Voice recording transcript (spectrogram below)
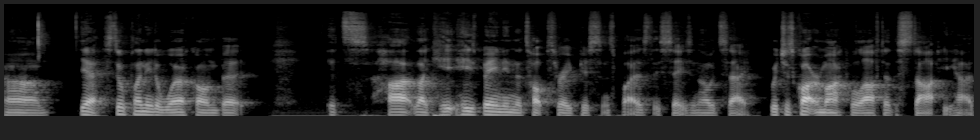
um, yeah, still plenty to work on, but it's hard. Like he, he's been in the top three Pistons players this season, I would say, which is quite remarkable after the start he had.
